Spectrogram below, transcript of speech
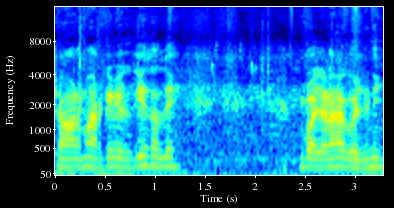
ਛਾਲ ਮਾਰ ਕੇ ਵੇਖ ਗਈ ਥੱਲੇ ਵਜਣਾ ਕੁਝ ਨਹੀਂ।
